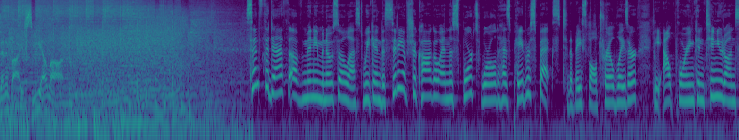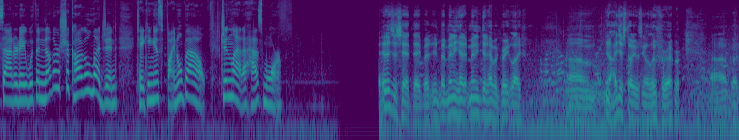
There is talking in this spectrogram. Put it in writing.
presented by CLR. Since the death of Minnie Minoso last weekend, the city of Chicago and the sports world has paid respects to the baseball trailblazer. The outpouring continued on Saturday with another Chicago legend taking his final bow. Jen Latta has more. It is a sad day, but but Minnie had Minnie did have a great life. Um, you know, I just thought he was going to live forever, uh, but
